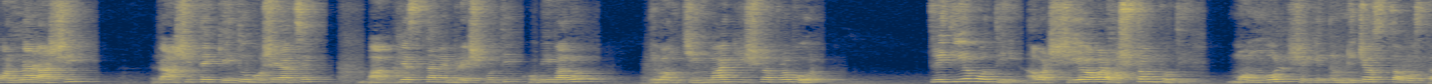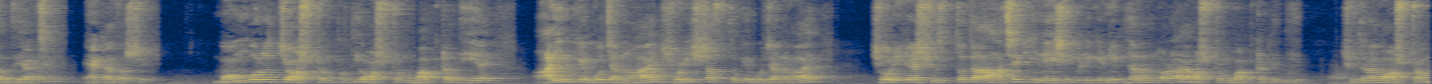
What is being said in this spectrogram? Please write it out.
কন্যা রাশি। রাশিতে কেতু বসে আছে। ভাগ্যস্থানে বৃহস্পতি, খুবই ভালো। এবং চিন্ময় কৃষ্ণ প্রভুর তৃতীয় পতি, আবার সে আবার অষ্টম পতি। মঙ্গল, সে কিন্তু নিচস্থ অবস্থাতে আছে একাদশে। মঙ্গল হচ্ছে অষ্টম অষ্টমপতি অষ্টম ভাবটা দিয়ে আয়ুকে বোঝানো হয়, শরীর স্বাস্থ্যকে বোঝানো হয়, শরীরের সুস্থতা আছে কি নেই সেগুলিকে নির্ধারণ করা হয় অষ্টম ভাবটাকে দিয়ে। সুতরাং অষ্টম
